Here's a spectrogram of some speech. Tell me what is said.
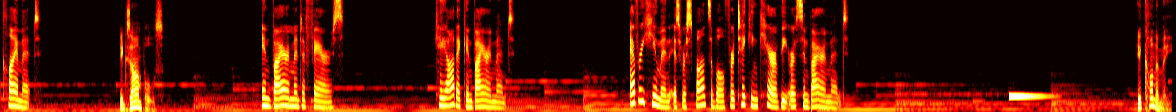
Climate, Examples Environment Affairs, Chaotic environment. Every human is responsible for taking care of the Earth's environment. Economy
